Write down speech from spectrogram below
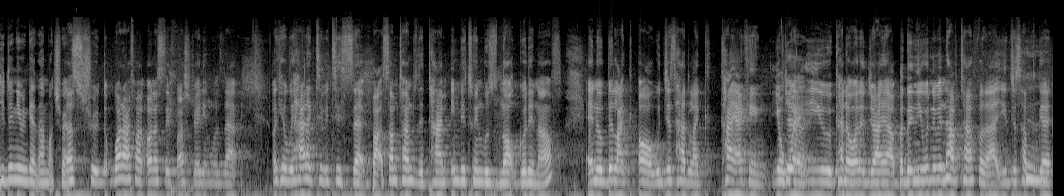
you didn't even get that much rest. That's true. What I found honestly frustrating was that, okay, we had activities set, but sometimes the time in between was not good enough. And it would be like, oh, we just had like kayaking. You're Yeah. wet, you kind of want to dry out, but then you wouldn't even have time for that. You just have to get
